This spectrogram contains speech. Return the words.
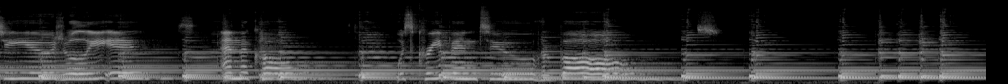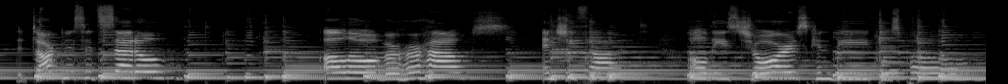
she usually is, and the cold was creeping to her bones. Had settled all over her house, and she thought all these chores can be postponed.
